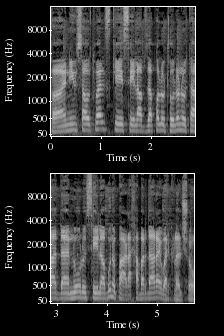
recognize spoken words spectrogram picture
په نیو ساوث ویلز کې سیلاب ځپلو ټولنو ته د نورو سیلابونو په اړه خبرداري ورکړل شو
